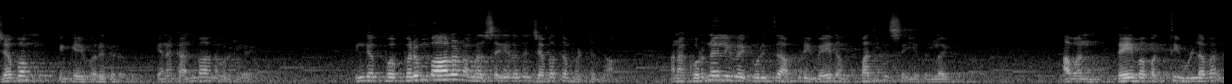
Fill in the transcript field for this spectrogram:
ஜெபம் இங்கே வருகிறது. எனக்கு அன்பானவர்களே இங்கே இப்போ பெரும்பாலும் நம்ம செய்கிறது ஜெபத்தை மட்டும்தான். ஆனால் குர்நெலிவை குறித்து அப்படி வேதம் பதிவு செய்யவில்லை. அவன் தேவ பக்தி உள்ளவன்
